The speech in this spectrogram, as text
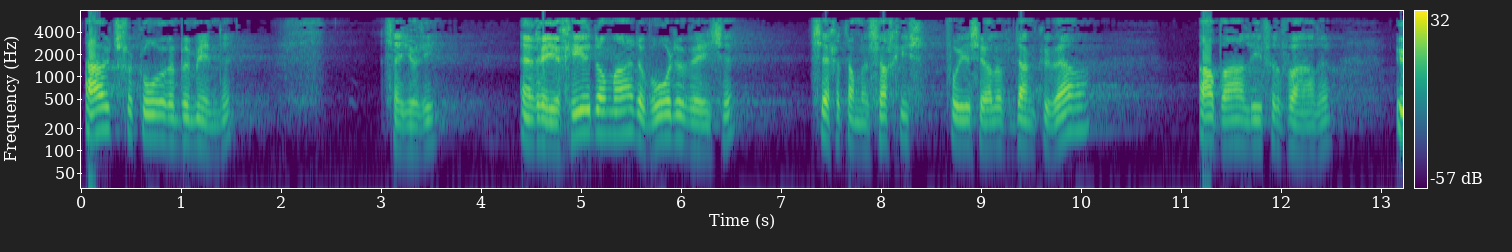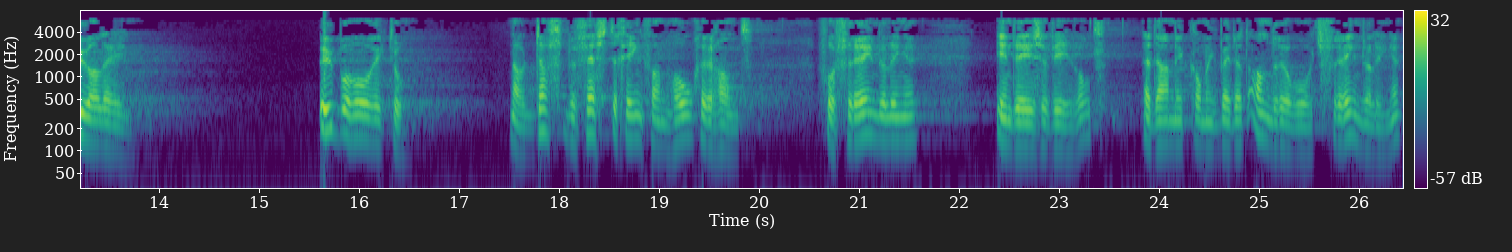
Uitverkoren beminden, zijn jullie. En reageer dan maar, de woorden weet je. Zeg het dan maar zachtjes voor jezelf, dank u wel. Abba, lieve vader, u alleen. U behoor ik toe. Nou, dat is bevestiging van hogerhand voor vreemdelingen in deze wereld. En daarmee kom ik bij dat andere woord, vreemdelingen.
